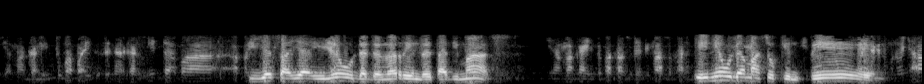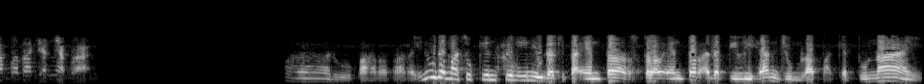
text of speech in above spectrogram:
Ya maka itu Bapak itu Pak. Apa Iya, saya ini udah dengerin dari tadi, Mas. Ya maka itu Pak kalau sudah dimasukkan. Ini udah masukin PIN. Menunya apa bacaannya Pak? Waduh, parah-parah. Ini udah masukin PIN ini, udah kita enter. Setelah enter ada pilihan jumlah paket tunai.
